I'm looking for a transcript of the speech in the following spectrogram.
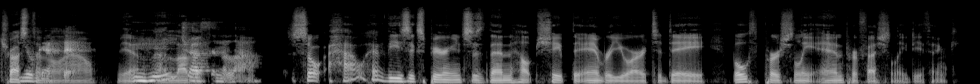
Trust and allow. It. Yeah. Mm-hmm. I love trust it. and allow. So, how have these experiences then helped shape the Amber you are today, both personally and professionally, do you think?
